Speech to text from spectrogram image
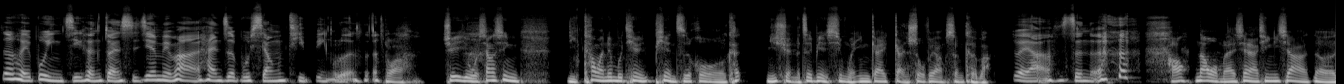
任何一部影集可能短时间没办法和这部相提并论了，哇！所以我相信你看完那部片片之后，看你选的这篇新闻，应该感受非常深刻吧？对啊，真的。好，那我们来先来听一下，呃，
